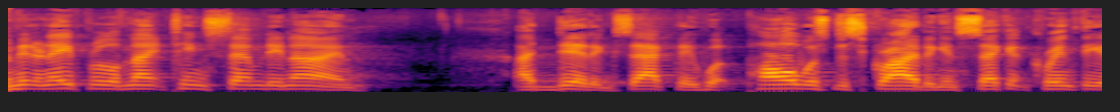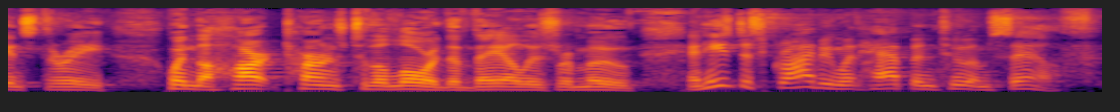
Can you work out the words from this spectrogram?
And then in April of 1979, I did exactly what Paul was describing in 2 Corinthians 3. When the heart turns to the Lord, the veil is removed. And he's describing what happened to himself.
